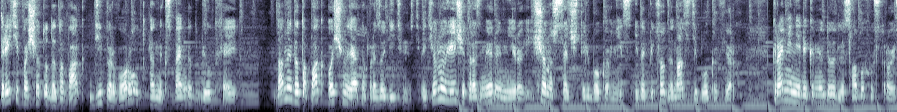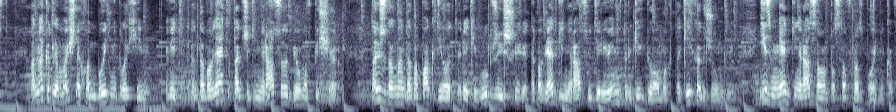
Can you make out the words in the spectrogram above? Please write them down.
Третий по счету датапак Deeper World and Expanded Build Height. Данный датапак очень влияет на производительность, ведь он увеличит размеры мира еще на 64 блока вниз и до 512 блоков вверх. Крайне не рекомендую для слабых устройств, однако для мощных он будет неплохим, ведь добавляет также генерацию биомов пещер. Также данный датапак делает реки глубже и шире, добавляет генерацию деревень в других биомах, таких как джунгли, и изменяет генерацию аванпостов разбойников.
